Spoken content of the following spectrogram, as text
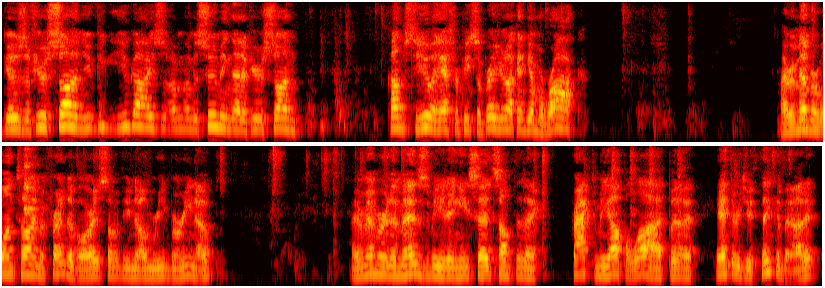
goes, if your son, you, you guys, I'm, I'm assuming that if your son comes to you and asks for a piece of bread, you're not going to give him a rock. I remember one time a friend of ours, some of you know him, Reed Marino, I remember in a men's meeting, he said something that cracked me up a lot, but uh, afterwards you think about it.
